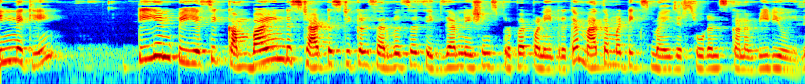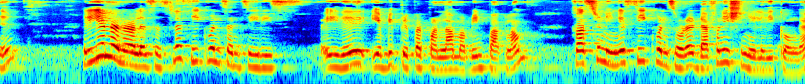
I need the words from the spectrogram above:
இன்னைக்கு TNPSC combined statistical services examinations prepare பண்ணிகிட்ருக்க இருக்க மேத்தமெட்டிக்ஸ் மேஜர் ஸ்டூடெண்ட்ஸ்க்கான வீடியோ இது. ரியல் அனாலிசிஸில் சீக்வன்ஸ் அண்ட் சீரீஸ் இது எப்படி ப்ரிப்பேர் பண்ணலாம் அப்படின்னு பார்க்கலாம். ஃபஸ்ட்டு நீங்கள் சீக்வன்ஸோட டெஃபனிஷன் எழுதிக்கோங்க.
